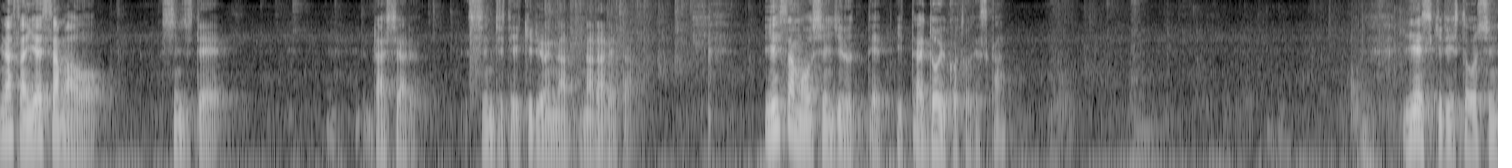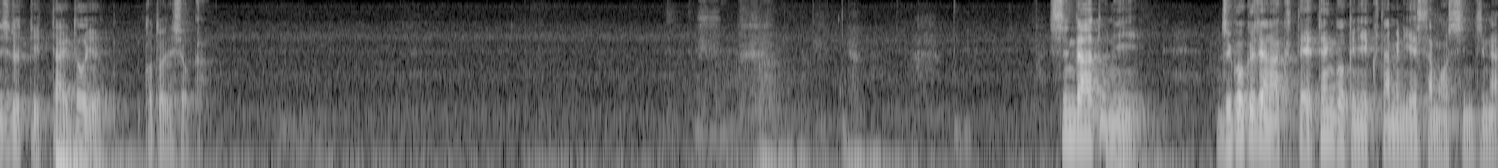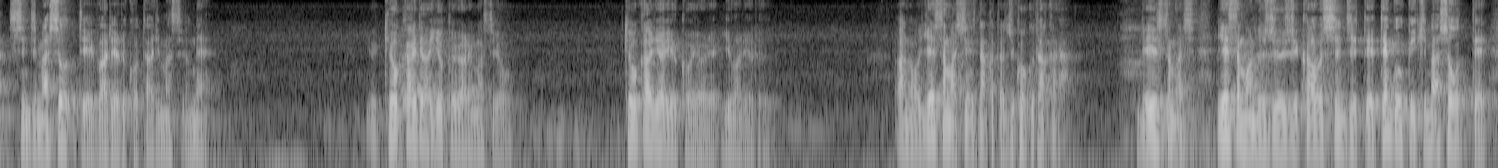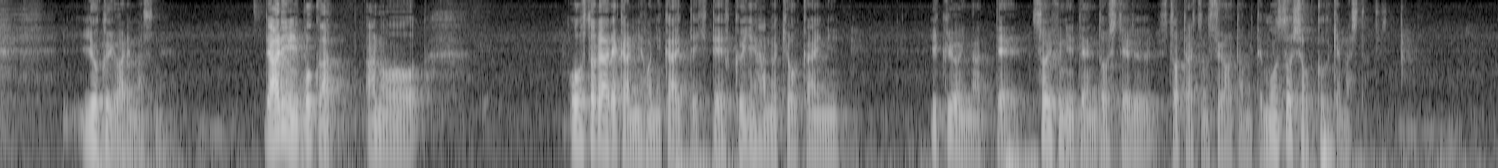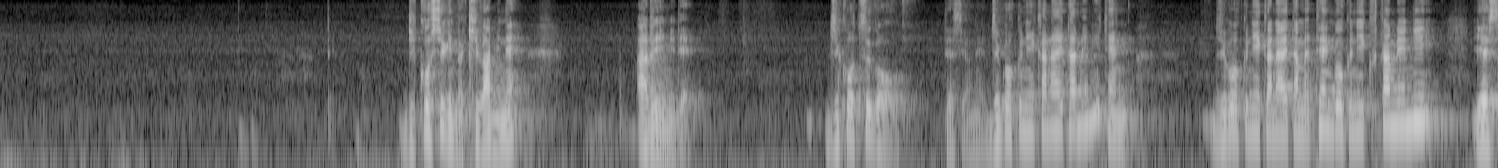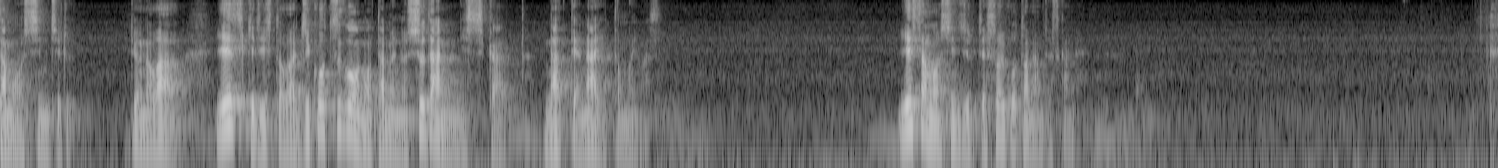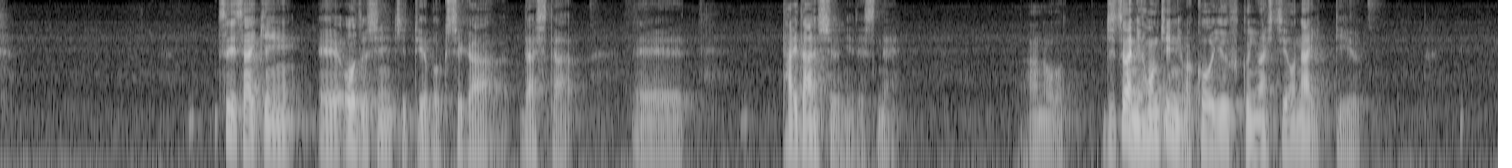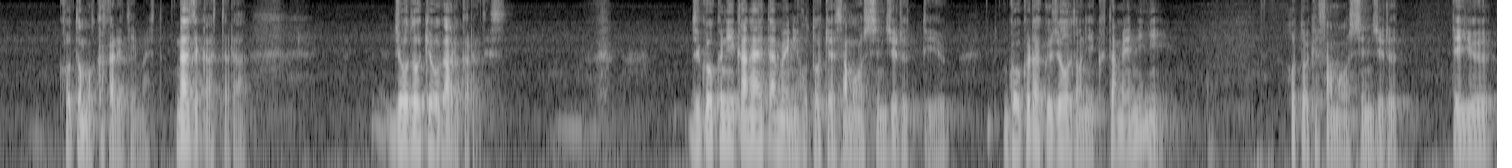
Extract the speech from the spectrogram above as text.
皆さんイエス様を信じてらっしゃる信じて生きるようになられた。イエス様を信じるって一体どういうことですか？イエス・キリストを信じるって一体どういうことでしょうか？死んだ後に地獄じゃなくて天国に行くためにイエス様を信じな信じましょうって言われることありますよね。教会ではよく言われますよ。教会ではよく言われる。あのイエス様を信じなかったら地獄だから。でイエス様イエス様の十字架を信じて天国行きましょうってよく言われますね。である意味僕はあのオーストラリアから日本に帰ってきて福音派の教会に行くようになってそういうふうに伝道している人たちの姿を見てものすごいショックを受けました。利己主義の極みねある意味で。自己都合ですよね。地獄に行かないために天地獄に行かないため天国に行くためにイエス様を信じる。というのはイエス・キリストは自己都合のための手段にしかなってないと思います。イエス様を信じるってそういうことなんですかね？つい最近、えー、大津真一っていう牧師が出した、えー、対談集にですねあの実は日本人にはこういう福音は必要ないっていうことも書かれていました。なぜかと言ったら浄土教があるからです。地獄に行かないために仏様を信じるっていう極楽浄土に行くために仏様を信じるっていう、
